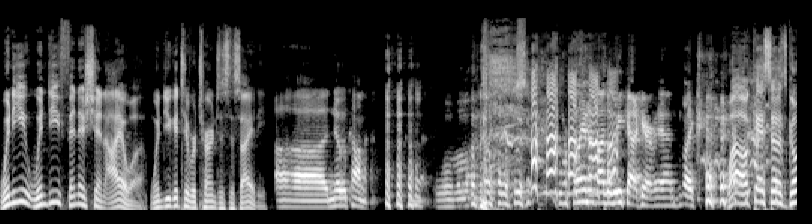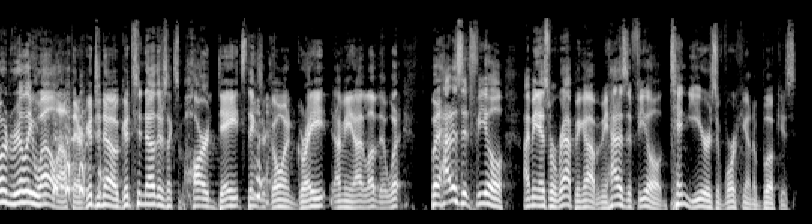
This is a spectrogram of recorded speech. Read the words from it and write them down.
When do you when do you finish in Iowa? When do you get to return to society? Uh, no comment. We're playing it by the week out here, man. Like, Wow, okay, so it's going really well out there. Good to know. Good to know there's like some hard dates. Things are going great. I mean, I love that. What but how does it feel? I mean, as we're wrapping up, I mean, how does it feel? 10 years of working on a book is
